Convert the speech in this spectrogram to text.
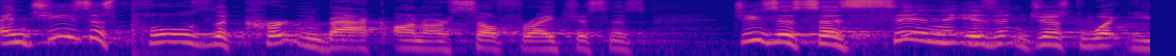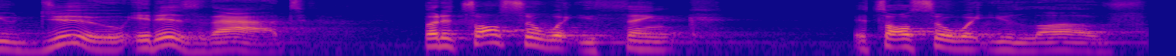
And Jesus pulls the curtain back on our self righteousness. Jesus says sin isn't just what you do, it is that, but it's also what you think, it's also what you love.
